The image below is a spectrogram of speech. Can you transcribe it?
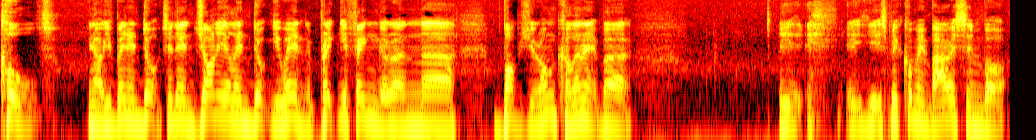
cult. You know, you've been inducted in. Johnny will induct you in, and prick your finger, and uh, Bob's your uncle, isn't it? But it, it, it's become embarrassing, but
